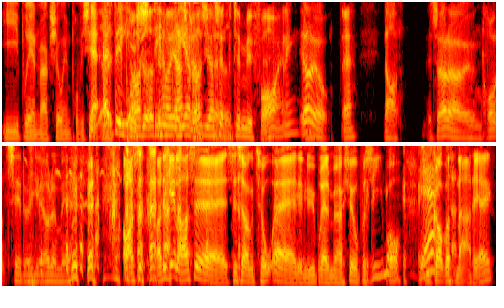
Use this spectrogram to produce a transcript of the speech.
i Brian Mørk Show Ja, improviserer. alt det er improviseret, det er noget, jeg har Brian skrevet. også Jeg har sendt det til dem i forvejen, ikke? Jo, jo. Ja. Nå, men så er der jo en grund til, at du ikke laver det mere. Også, og det gælder også uh, sæson 2 af det nye Brian Mørk Show på Seymour, som Ja. kommer snart her, ikke?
